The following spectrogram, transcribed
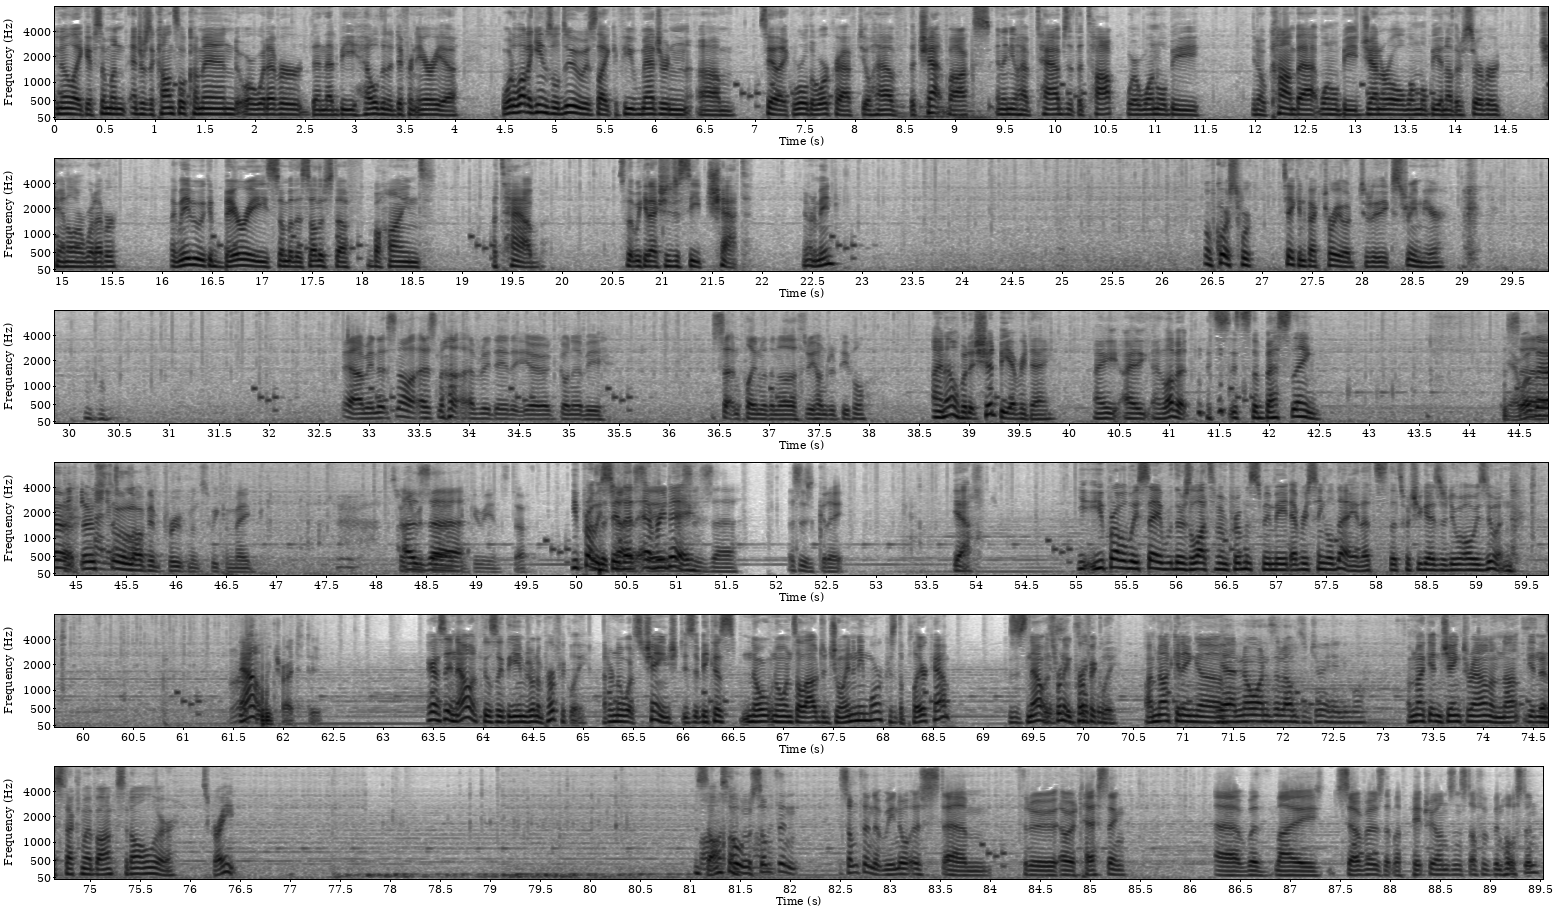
You know, like if someone enters a console command or whatever, then that'd be held in a different area. What a lot of games will do is like if you imagine, um, say like World of Warcraft, you'll have the chat box, and then you'll have tabs at the top where one will be, you know, combat, one will be general, one will be another server channel or whatever. Like maybe we could bury some of this other stuff behind a tab, so that we could actually just see chat. You know what I mean? Of course, we're taking Factorio to the extreme here. yeah, I mean, it's not it's not every day that you're going to be sitting playing with another 300 people. I know, but it should be every day. I, I, I love it. It's it's the best thing. Yeah, well, uh, there, there's still a lot of improvements we can make, especially As, with the, uh, the GUI and stuff. You probably say that that is every saying, day. This is, uh, this is great. Yeah. You, you probably say there's lots of improvements to be made every single day. That's that's what you guys are do, always doing. That's now- what we try to do. I gotta say, now it feels like the game's running perfectly. I don't know what's changed. Is it because no no one's allowed to join anymore because of the player cap? Because it's now it's Yes, running exactly. perfectly. I'm not getting uh, yeah, no one's allowed to join anymore. I'm not getting janked around. I'm not getting Yeah. stuck in my box at all. Or it's great. This is awesome. Oh, something, something that we noticed um, through our testing uh, with my servers that my Patreons and stuff have been hosting.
